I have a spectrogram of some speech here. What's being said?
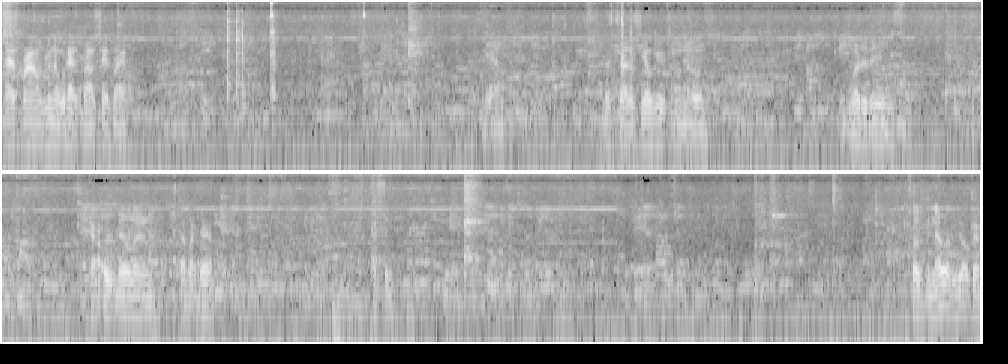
Hash browns, we know what hash browns taste like. Yeah. Let's try this yogurt. I don't know what it is. Got oatmeal and stuff like that. Let's see. So it's vanilla yogurt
